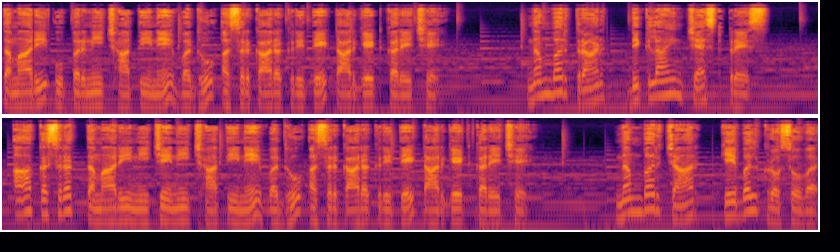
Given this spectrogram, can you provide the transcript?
તમારી ઉપરની છાતીને વધુ અસરકારક રીતે ટાર્ગેટ કરે છે. નંબર ત્રણ, ડિક્લાઇન ચેસ્ટ પ્રેસ. આ કસરત તમારી નીચેની છાતીને વધુ અસરકારક રીતે ટાર્ગેટ કરે છે. નંબર ચાર, કેબલ ક્રોસઓવર.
